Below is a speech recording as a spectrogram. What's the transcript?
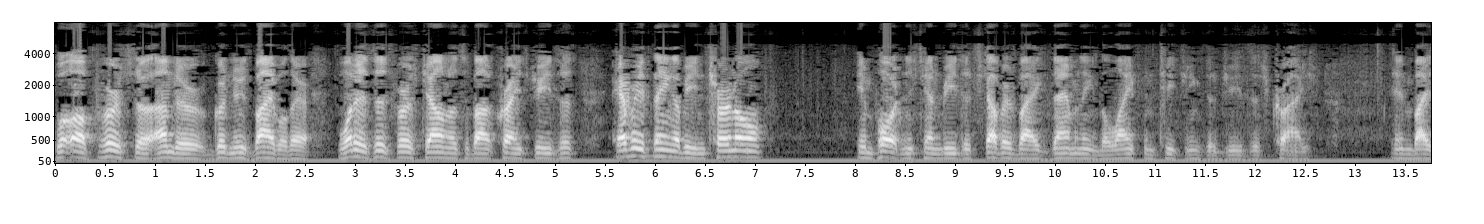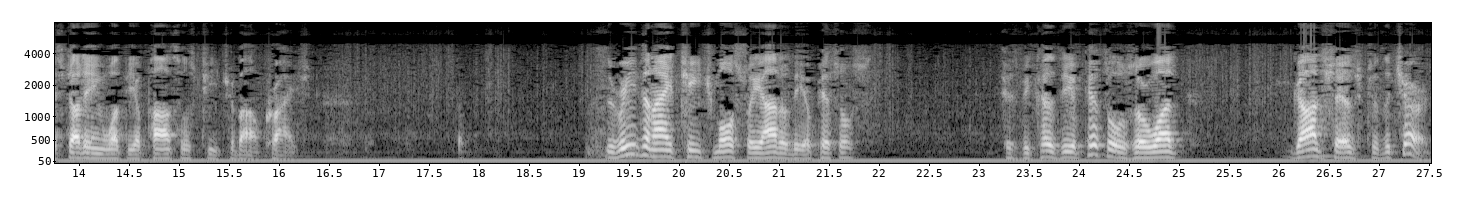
Well, uh, first uh, under Good News Bible there. What is this verse telling us about Christ Jesus? Everything of eternal importance can be discovered by examining the life and teachings of Jesus Christ and by studying what the apostles teach about Christ. The reason I teach mostly out of the epistles is because the epistles are what God says to the church,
